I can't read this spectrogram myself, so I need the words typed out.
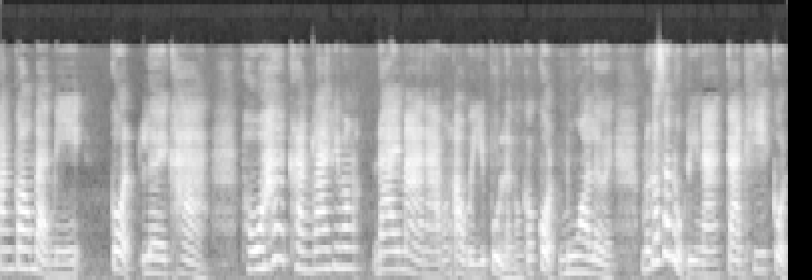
ตั้งกล้องแบบนี้กดเลยค่ะ เพราะว่าครั้งแรกที่บ้างได้มานะบ้างเอาไปญี่ปุ่นแล้วมันก็กดมั่วเลย มันก็สนุกดีนะ การที่กด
